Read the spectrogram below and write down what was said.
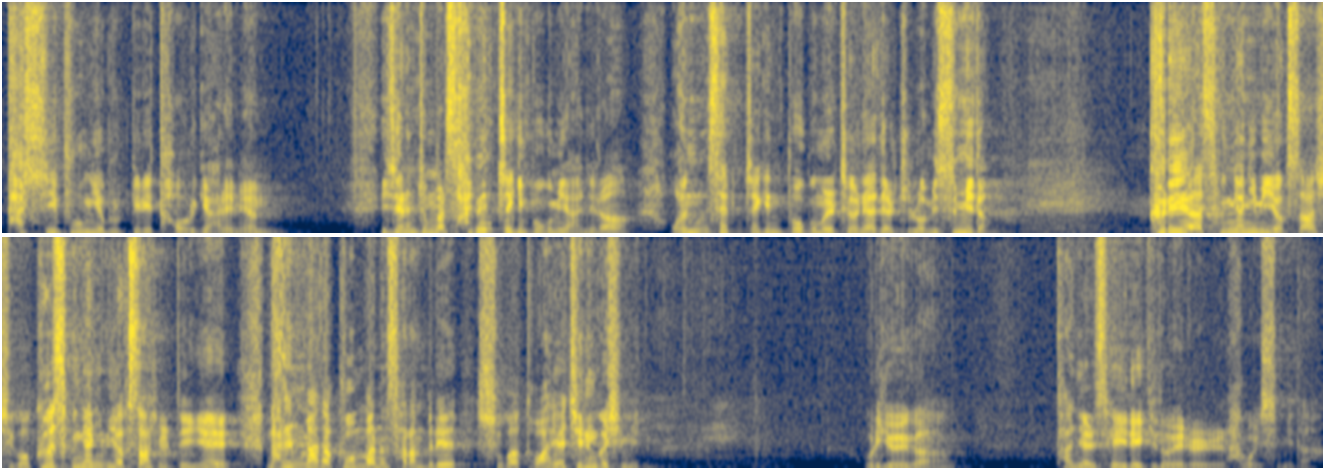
다시 부흥의 불길이 타오르게 하려면 이제는 정말 사변적인 복음이 아니라 원색적인 복음을 전해야 될 줄로 믿습니다. 그래야 성령님이 역사하시고 그 성령님이 역사하실 때에 날마다 구원받는 사람들의 수가 더하여지는 것입니다. 우리 교회가 다니엘 세일의 기도회를 하고 있습니다.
